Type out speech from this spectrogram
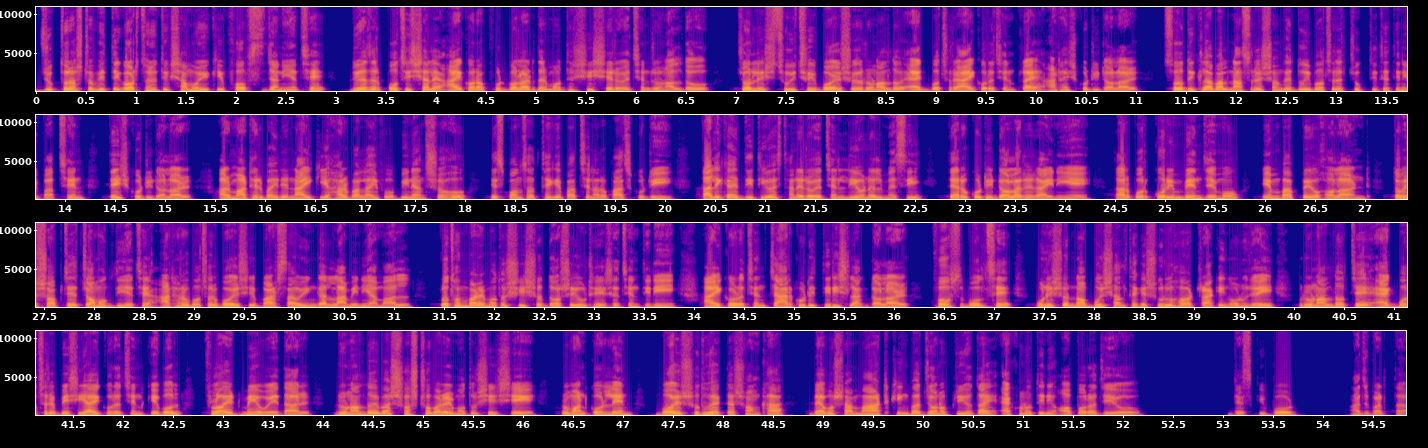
যুক্তরাষ্ট্রভিত্তিক অর্থনৈতিক সাময়িকী ফোর্বস জানিয়েছে, দুই হাজার পঁচিশ সালে আয় করা ফুটবলারদের মধ্যে শীর্ষে রয়েছেন রোনালদো। চল্লিশ ছুঁই ছুঁই বয়সেও রোনালদো এক বছরে আয় করেছেন প্রায় আঠাইশ কোটি ডলার। সৌদি ক্লাব আল নাসরের সঙ্গে দুই বছরের চুক্তিতে তিনি পাচ্ছেন তেইশ কোটি ডলার। আর মাঠের বাইরে নাইকি হার্বালাইফ ও বিনান্স সহ স্পন্সর থেকে পাচ্ছেন আরও পাঁচ কোটি। তালিকায় দ্বিতীয় স্থানে রয়েছেন লিওনেল মেসি, তেরো কোটি ডলারের আয় নিয়ে। তারপর করিম বেনজেমো, এমবাপ্পে ও হল্যান্ড। তবে সবচেয়ে চমক দিয়েছে আঠারো বছর বয়সী বার্সা উইঙ্গার লামিন ইয়ামাল। প্রথমবারের মতো শীর্ষ দশে উঠে এসেছেন তিনি। আয় করেছেন চার কোটি তিরিশ লাখ ডলার। ফোর্বস বলছে, উনিশশো নব্বই সাল থেকে শুরু হওয়া ট্র্যাকিং অনুযায়ী রোনালদোর চেয়ে এক বছরে বেশি আয় করেছেন কেবল ফ্লয়েড মে ওয়েদার রোনালদো এবার ষষ্ঠবারের মতো শীর্ষে। প্রমাণ করলেন, বয়স শুধু একটা সংখ্যা, ব্যবসা মাঠ কিংবা জনপ্রিয়তায় এখনও তিনি অপরাজেয়। ডেস্ক রিপোর্ট, আজ বার্তা।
